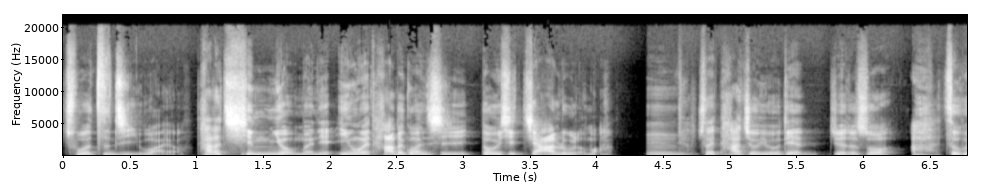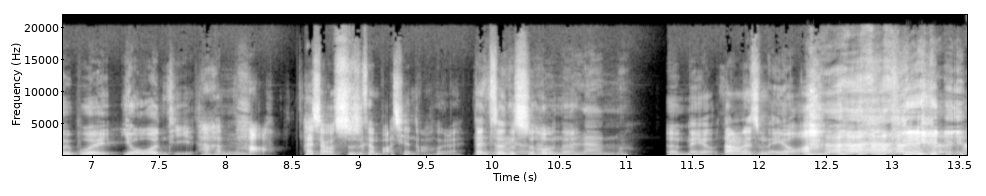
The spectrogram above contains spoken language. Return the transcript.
除了自己以外哦，他的亲友们也因为他的关系都一起加入了嘛，嗯所以他就有点觉得说啊，这会不会有问题？他很怕，他想要试试看把钱拿回来。但这个时候呢？呃，没有，当然是没有啊。对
